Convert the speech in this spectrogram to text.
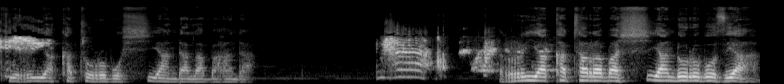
kuria katoroboshianda labahanda ria katarabashiandoroboziya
